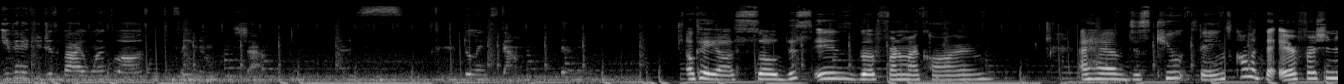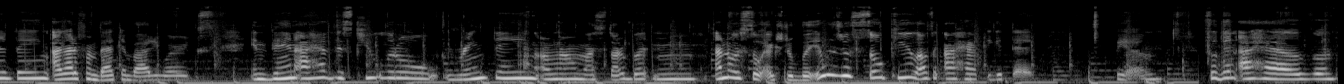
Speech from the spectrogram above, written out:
Even if you just buy one gloss, so, you know, shop. The link's down below. Okay, y'all, so this is the front of my car. I have this cute thing. It's called like the air freshener thing. I got it from Bath and Body Works. And then I have this cute little ring thing around my start button. I know it's so extra, but it was just so cute. I was like, I have to get that. But yeah. So then I have um,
